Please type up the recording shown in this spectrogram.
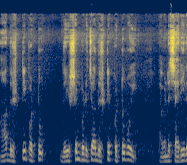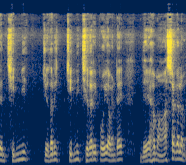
ആ ദൃഷ്ടിപ്പെട്ടു ദേഷ്യം പിടിച്ചു ആ ദൃഷ്ടി പെട്ടുപോയി അവന്റെ ശരീരം ചിന്നി ചിതറി ചിന്നി ചിതറിപ്പോയി. അവന്റെ ദേഹം ആശകലം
